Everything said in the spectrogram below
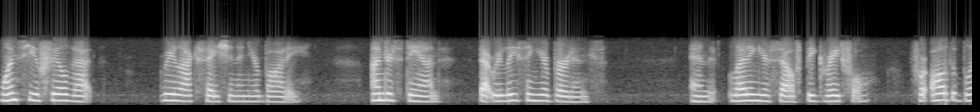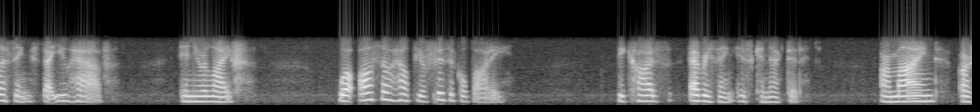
Once you feel that relaxation in your body, understand that releasing your burdens and letting yourself be grateful for all the blessings that you have in your life will also help your physical body because everything is connected our mind, our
